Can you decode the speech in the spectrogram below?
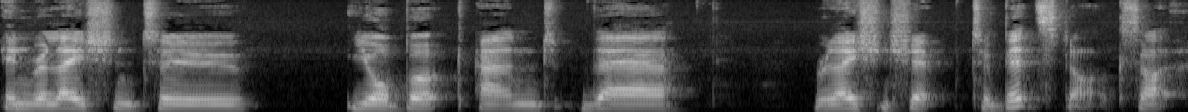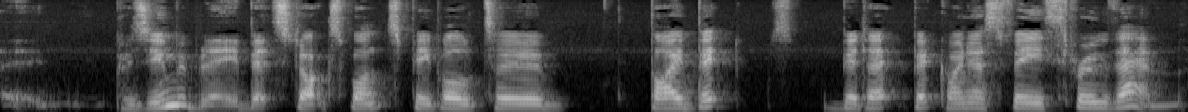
in relation to your book and their relationship to Bitstocks? Uh, presumably, Bitstocks wants people to buy Bit, Bit, Bitcoin SV through them.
